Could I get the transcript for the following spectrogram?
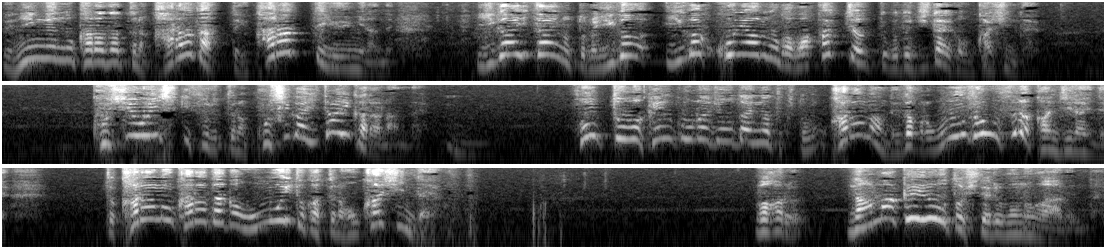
人間の体ってのは体っていう殻っていう意味なんだよ。胃が痛いのとの胃が胃がここにあるのが分かっちゃうってこと自体がおかしいんだよ。腰を意識するってのは腰が痛いからなんだよ。本当は健康な状態になってくると空なんだよ。だから重さをすら感じないんだよ。空の体が重いとかってのはおかしいんだよ。わかる？怠けようとしてるものがあるんだよ。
